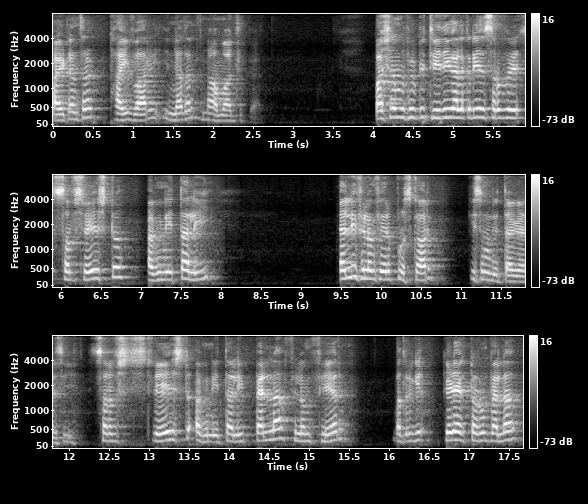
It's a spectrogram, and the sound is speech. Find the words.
right answer 28 ਵਾਰ ਇਹਨਾਂ ਦਾ ਨਾਮ ਆ ਚੁੱਕਾ ਹੈ। ਕੁਐਸਚਨ ਨੰਬਰ 53 ਦੀ ਗੱਲ ਕਰੀਏ, ਸਰਵ ਸਰਵਸ਼੍ਰੇਸ਼ਟ ਅਭਿਨੇਤਾ ਲਈ ਪਹਿਲੀ ਫਿਲਮਫੇਅਰ ਪੁਰਸਕਾਰ ਕਿਸ ਨੂੰ ਦਿੱਤਾ ਗਿਆ ਸੀ? ਸਰਵਸ਼੍ਰੇਸ਼ਟ ਅਭਿਨੇਤਾ ਲਈ ਪਹਿਲਾ ਫਿਲਮਫੇਅਰ ਮਤਲਬ ਕਿ ਕਿਹੜੇ ਐਕਟਰ ਨੂੰ ਪਹਿਲਾ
